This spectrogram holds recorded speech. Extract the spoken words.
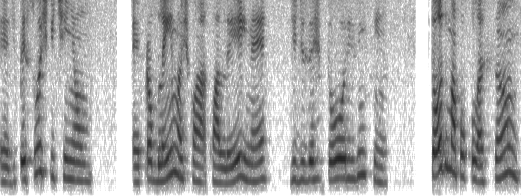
é, de pessoas que tinham é, problemas com a, com a lei, né, de desertores, enfim toda uma população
